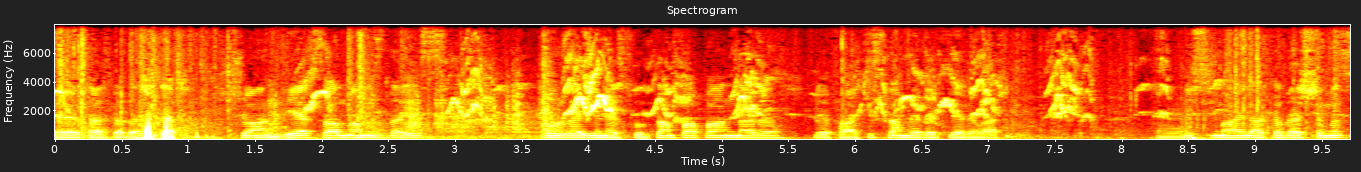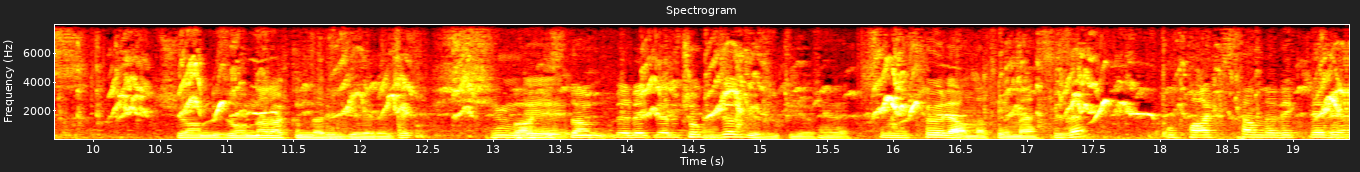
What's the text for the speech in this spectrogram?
Evet arkadaşlar şu an diğer salmamızdayız. Burada yine sultan papağanları ve Pakistan bebekleri var. İsmail arkadaşımız şu an bize onlar hakkında bilgi verecek. Şimdi Pakistan bebekleri çok güzel gözüküyor. Evet, şimdi şöyle anlatayım ben size. Bu Pakistan bebekleri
